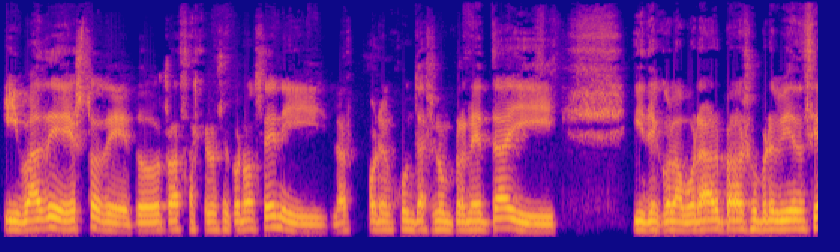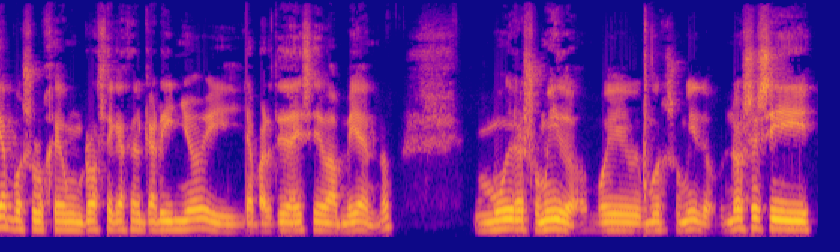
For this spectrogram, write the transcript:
Y va de esto, de dos razas que no se conocen y las ponen juntas en un planeta y, y de colaborar para la supervivencia, pues surge un roce que hace el cariño y a partir de ahí se van bien, ¿no? Muy resumido, muy, muy resumido. No sé si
